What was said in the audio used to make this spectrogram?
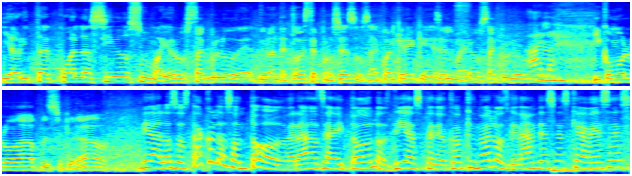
Y ahorita, ¿cuál ha sido su mayor obstáculo de- durante todo este proceso? O sea, ¿cuál cree que es el mayor obstáculo y cómo lo ha pues, superado? Mira, los obstáculos son todos, ¿verdad? O sea, hay todos los días, pero yo creo que uno de los grandes es que a veces,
